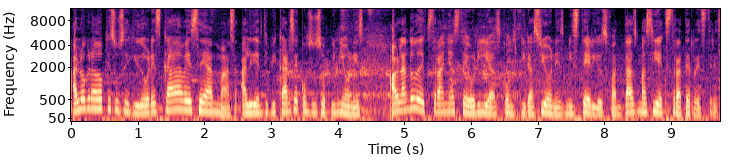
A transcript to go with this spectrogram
ha logrado que sus seguidores cada vez sean más al identificarse con sus opiniones, hablando de extrañas teorías, conspiraciones, misterios, fantasmas y extraterrestres.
